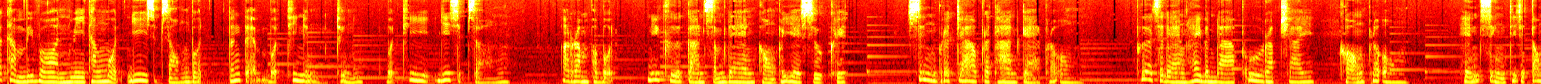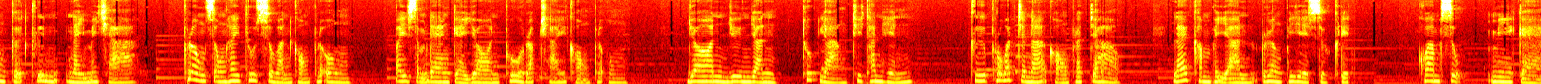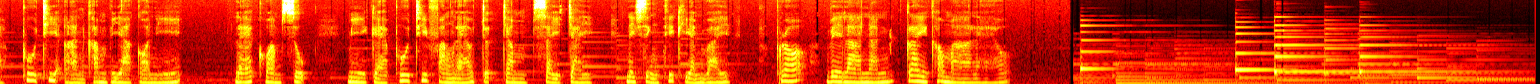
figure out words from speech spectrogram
ระธรรมวิวรณ์มีทั้งหมด 22 บท ตั้งแต่บทที่ 1 ถึงบทที่ 22 อารัมพบท นี่คือการสำแดงของพระเยซูคริสต์ซึ่งพระเจ้าประทานแก่พระองค์ เพื่อแสดงให้บรรดาผู้รับใช้ของพระองค์ เห็นสิ่งที่จะต้องเกิดขึ้นในไม่ช้า พระองค์ทรงให้ทูตสวรรค์ของพระองค์ ไปสำแดงแก่ยอนผู้รับใช้ของพระองค์ ยอนยืนยันทุกอย่างที่ท่านเห็น คือพระวจนะของพระเจ้า และคำพยานเรื่องพระเยซูคริสต์ความสุขมีแก่ผู้ที่อ่านคำพยากรณ์นี้ และความสุขมีแก่ผู้ที่ฟังแล้วจดจำใส่ใจ ในสิ่งที่เขียนไว้ เพราะ เวลานั้นใกล้เข้ามาแล้ว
